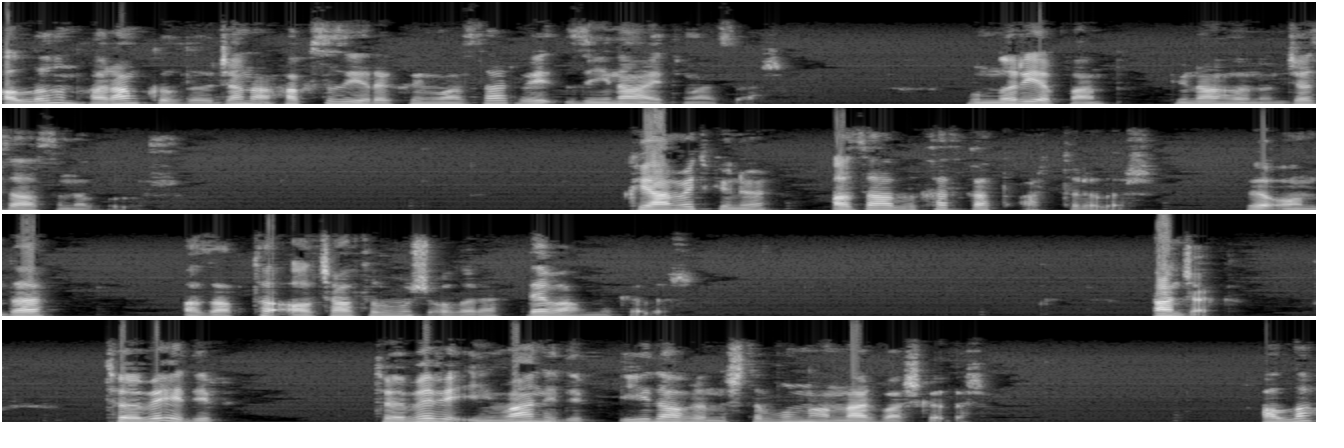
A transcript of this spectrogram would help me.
Allah'ın haram kıldığı cana haksız yere kıymazlar ve zina etmezler. Bunları yapan günahının cezasını bulur. Kıyamet günü azabı kat kat arttırılır ve onda azapta alçaltılmış olarak devamlı kalır. Ancak tövbe edip, tövbe ve iman edip iyi davranışta bulunanlar başkadır. Allah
